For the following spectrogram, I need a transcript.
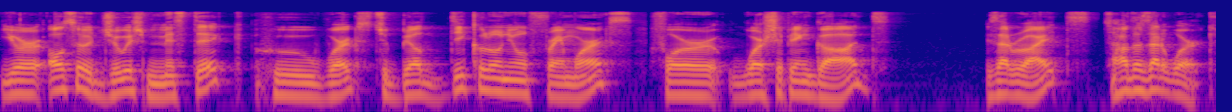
you're also a Jewish mystic who works to build decolonial frameworks for worshiping God. Is that right? So, how does that work?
